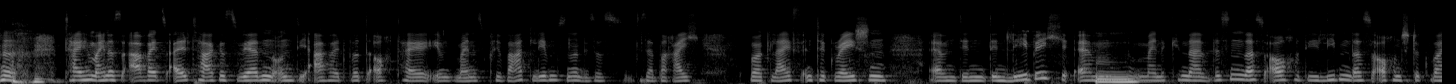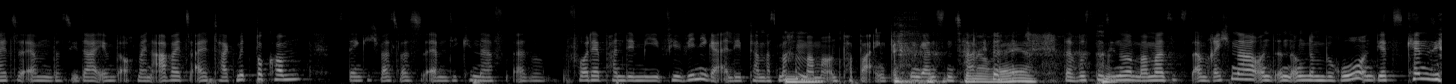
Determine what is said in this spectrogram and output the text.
Teil meines Arbeitsalltages werden und die Arbeit wird auch Teil eben meines Privatlebens, ne, dieses, dieser Bereich Work-Life-Integration, ähm, den, den lebe ich. Ähm, mhm. Meine Kinder wissen das auch, die lieben das auch ein Stück weit, ähm, dass sie da eben auch meinen Arbeitsalltag mitbekommen denke ich, was, was ähm, die Kinder also vor der Pandemie viel weniger erlebt haben. Was machen mhm. Mama und Papa eigentlich den ganzen Tag? genau, ja, ja. Da wussten sie nur, Mama sitzt am Rechner und in irgendeinem Büro und jetzt kennen sie,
